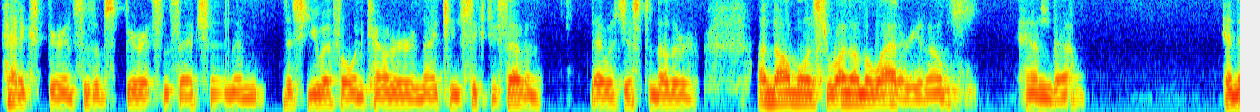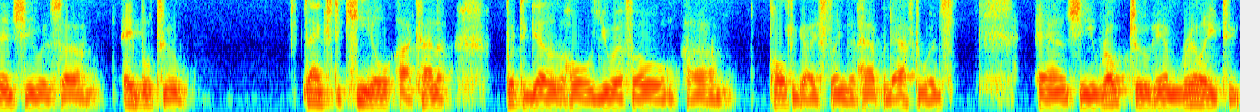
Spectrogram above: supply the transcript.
had experiences of spirits and such. And then this UFO encounter in 1967, that was just another anomalous rung on the ladder, you know. And uh, and then she was um, able to, thanks to Keel, I kind of put together the whole UFO. Um, poltergeist thing that happened afterwards. And she wrote to him really to,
